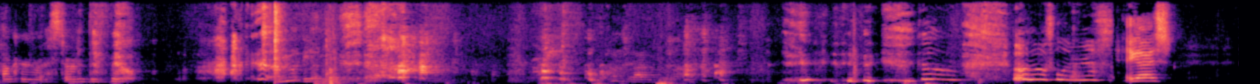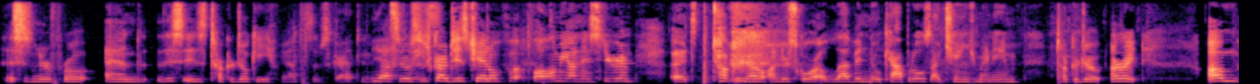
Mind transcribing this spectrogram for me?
Tucker, I started the film. You idiot. oh, that was hilarious. Hey guys, this is Nerf Pro, and this is Tucker Jokey. Yeah, subscribe to me. Yeah, so subscribe to his channel. F- follow me on Instagram. Uh, it's tuckerout underscore 11, no capitals. I changed my name. Tucker Joe. All right. Um,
